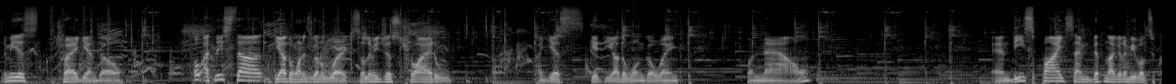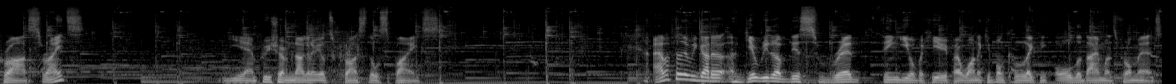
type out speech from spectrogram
Let me just try again, though. Oh, at least uh, the other one is gonna work. So let me just try to, I guess, get the other one going for now. And these spikes, I'm definitely not gonna be able to cross, right? Yeah, I'm pretty sure I'm not gonna be able to cross those spikes. I have a feeling we gotta uh, get rid of this red thingy over here if I want to keep on collecting all the diamonds from it.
